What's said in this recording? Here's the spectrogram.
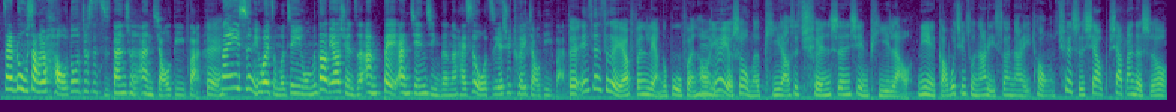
在路上有好多就是只单纯按脚底板。对那医师你会怎么建议？我们到底要选择按背、按肩颈的呢，还是我直接去推脚底板？对，因为在这个也要分两个部分哈，嗯因为有时候我们的疲劳是全身性疲劳，你也搞不清楚哪里酸哪里痛。确实下下班的时候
